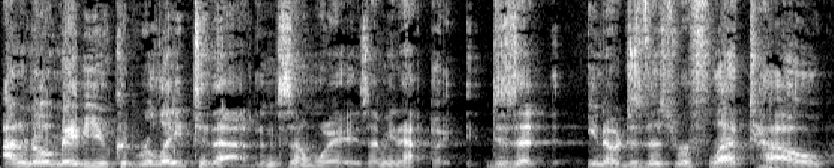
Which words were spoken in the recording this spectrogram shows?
i don't know maybe you could relate to that in some ways. I mean does it you know does this reflect how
